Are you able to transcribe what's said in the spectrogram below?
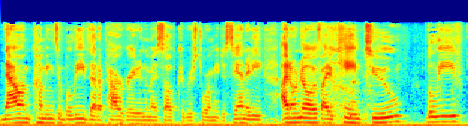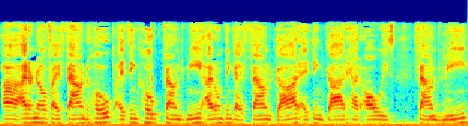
now I'm coming to believe that a power greater than myself could restore me to sanity. I don't know if I came to believe. Uh, I don't know if I found hope. I think hope found me. I don't think I found God. I think God had always found me.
